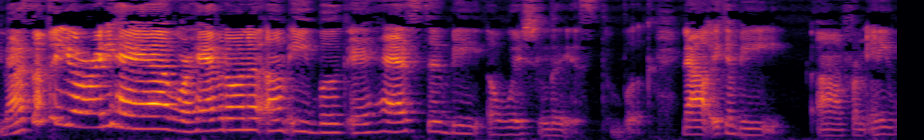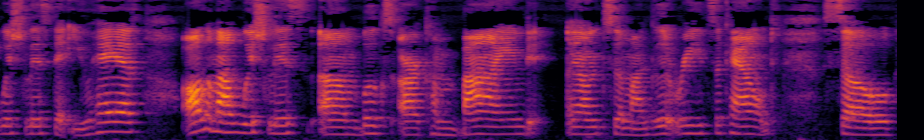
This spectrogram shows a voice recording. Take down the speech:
Not something you already have or have it on an um, ebook. It has to be a wish list book. Now, it can be um, from any wish list that you have. All of my wish list um, books are combined onto my Goodreads account. So,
